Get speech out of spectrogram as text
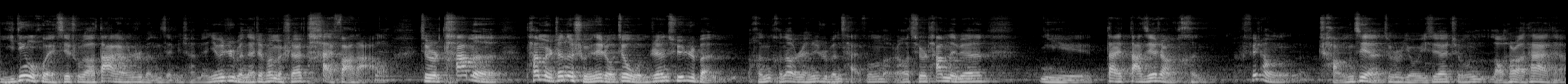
一定会接触到大量日本的解密产品，因为日本在这方面实在太发达了。就是他们他们真的属于那种，就我们之前去日本很很早之前去日本采风嘛，然后其实他们那边你在大街上很非常常见，就是有一些这种老头老太太啊，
